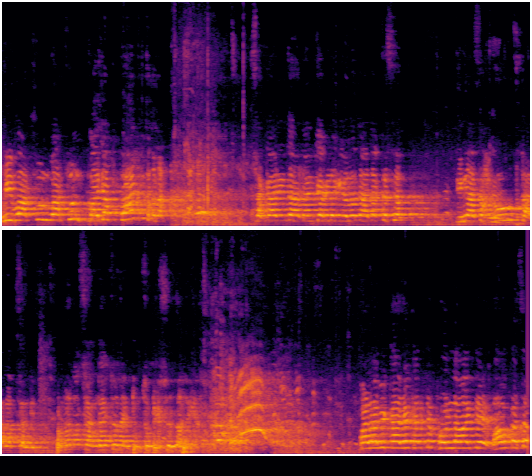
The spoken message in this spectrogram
मी वाचून वाचून माझ्या पाठ झाला. सकाळी दादांच्याकडे गेलो. दादा कसं? तिने असं हळूच चालत सांगितलं. मला सांगायचं नाही तुमचं फिक्स झालंय. मला मी कार्यकर्ते फोन लावायचे. भाव कसं?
